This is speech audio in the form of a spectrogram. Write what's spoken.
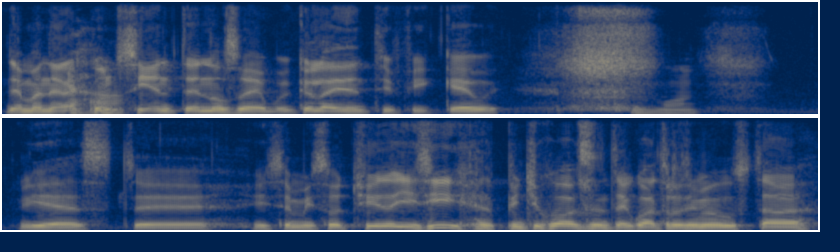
de manera Ajá. consciente, no sé, güey, que la identifiqué, güey. Simón. Y este, y se me hizo chido. Y sí, el pinche juego de 64 sí me gustaba.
